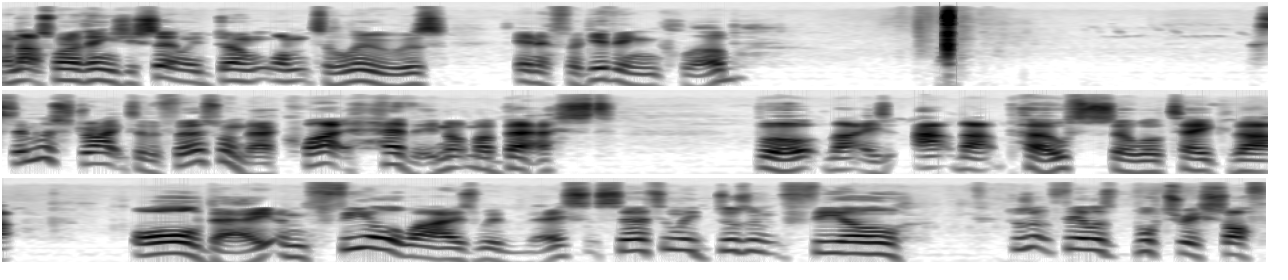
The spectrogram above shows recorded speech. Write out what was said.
and that's one of the things you certainly don't want to lose in a forgiving club. A similar strike to the first one there, quite heavy, not my best, but that is at that post, so we'll take that all day. And feel-wise with this, certainly doesn't feel doesn't feel as buttery soft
